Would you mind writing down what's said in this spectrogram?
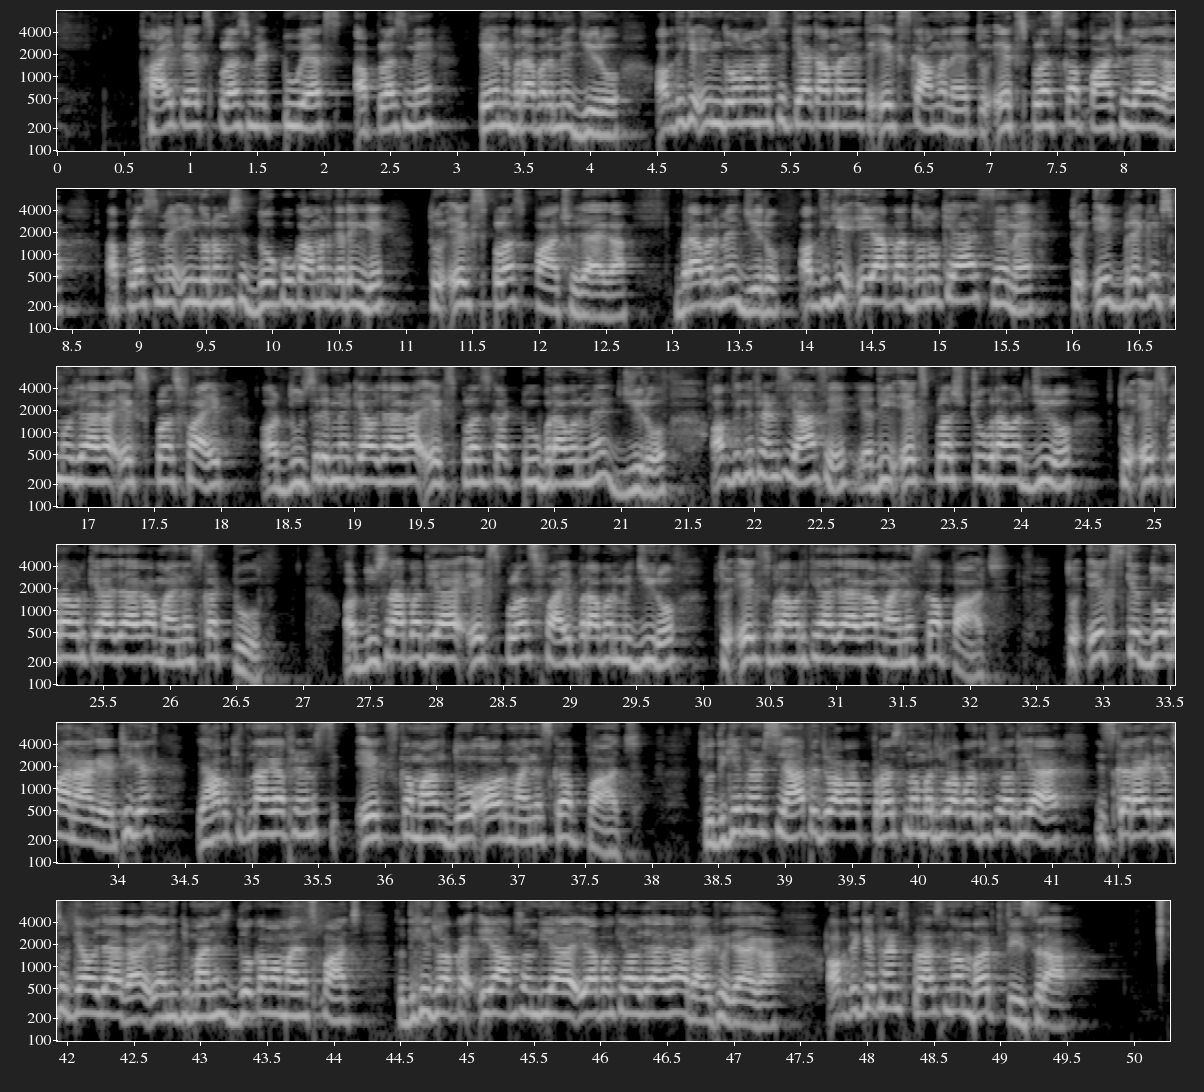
फाइव एक्स प्लस में टू एक्स और प्लस में टेन बराबर में ज़ीरो। अब देखिए, इन दोनों में से क्या कामन है? तो एक्स कामन है तो एक्स प्लस का पाँच हो जाएगा। और प्लस में इन दोनों में से दो को कामन करेंगे तो एक्स प्लस पाँच हो जाएगा, बराबर में ज़ीरो। अब देखिए, ये आपका दोनों क्या है? सेम है। तो एक ब्रैकेट्स में हो जाएगा एक्स प्लस फाइव और दूसरे में क्या हो जाएगा? एक्स प्लस का टू बराबर में ज़ीरो। अब देखिए फ्रेंड्स यहाँ से यदि एक्स प्लस टू बराबर ज़ीरो तो एक्स बराबर क्या आ जाएगा? माइनस का टू और दूसरा आपका दिया है x प्लस फाइव बराबर में ज़ीरो तो x बराबर क्या आ जाएगा? माइनस का पाँच। तो x के दो मान आ गए, ठीक है? यहाँ पर कितना आ गया फ्रेंड्स x का मान दो और माइनस का पाँच। तो देखिए फ्रेंड्स यहाँ पे जो आपका प्रश्न नंबर जो आपका दूसरा दिया है, इसका राइट आंसर क्या हो जाएगा? यानी कि माइनस दो कमा माइनस पाँच। तो देखिए जो आपका ए ऑप्शन दिया है ये आपका क्या हो जाएगा? राइट हो जाएगा। अब देखिए फ्रेंड्स प्रश्न नंबर तीसरा।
